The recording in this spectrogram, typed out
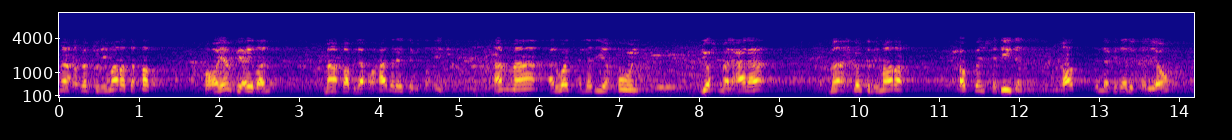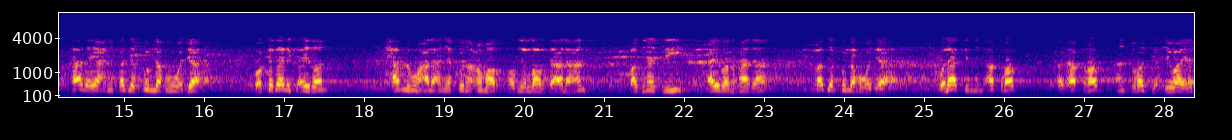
ما أحببت الإمارة قط. فهو ينفي أيضا ما قبله وهذا ليس بصحيح. أما الوجه الذي يقول يحمل على ما أحببت الإمارة حبا شديدا قط إلا في ذلك اليوم. هذا يعني قد يكون له وجاهة. وكذلك أيضا حمله على أن يكون عمر رضي الله تعالى عنه قد نسي. أيضا هذا قد يكون له وجاهة. ولكن الأقرب الأقرب أن ترجح رواية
